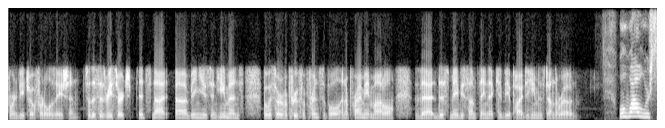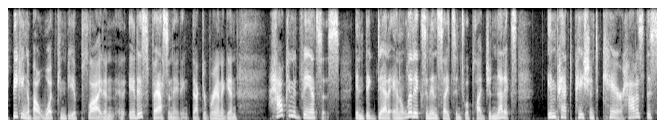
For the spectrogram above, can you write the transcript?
for in vitro fertilization. So this is research. It's not uh, being used in humans, but with sort of a proof of principle in a primate model that this may be something that could be applied to humans down the road. Well, while we're speaking about what can be applied, and it is fascinating, Dr. Brannigan, how can advances in big data analytics and insights into applied genetics impact patient care? How does this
